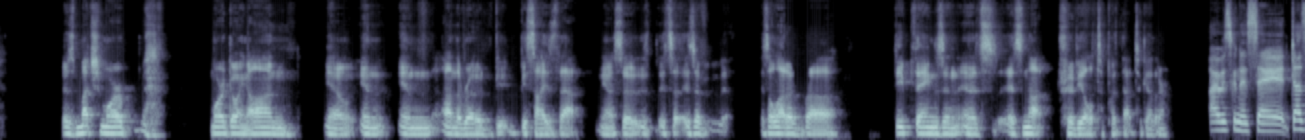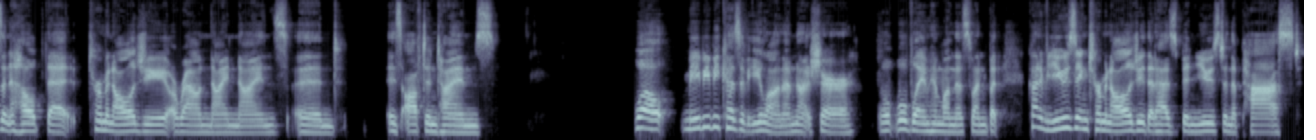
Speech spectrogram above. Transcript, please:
There's much more more going on, you know, in in on the road b- besides that. You know, so it's a it's a it's a lot of uh, deep things, and, and it's it's not trivial to put that together. I was going to say it doesn't help that terminology around nine nines and is oftentimes well, maybe because of Elon, I'm not sure. We'll, we'll blame him on this one, but kind of using terminology that has been used in the past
